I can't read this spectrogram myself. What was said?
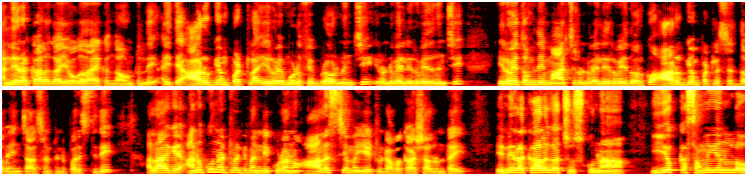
అన్ని రకాలుగా యోగదాయకంగా ఉంటుంది. అయితే ఆరోగ్యం పట్ల ఇరవై మూడు ఫిబ్రవరి నుంచి రెండు వేల ఇరవై నుంచి ఇరవై తొమ్మిది మార్చి రెండు వేల ఇరవై వరకు ఆరోగ్యం పట్ల శ్రద్ధ వహించాల్సినటువంటి పరిస్థితి. అలాగే అనుకున్నటువంటివన్నీ కూడాను ఆలస్యం అయ్యేటువంటి అవకాశాలు ఉంటాయి. ఎన్ని రకాలుగా చూసుకున్నా ఈ యొక్క సమయంలో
